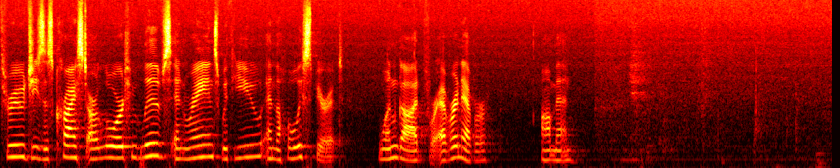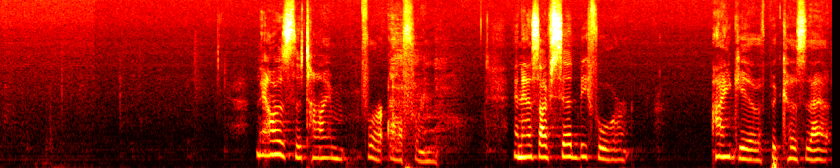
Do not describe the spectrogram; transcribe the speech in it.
Through Jesus Christ our Lord, who lives and reigns with you and the Holy Spirit, one God, forever and ever. Amen. Now is the time for offering. And as I've said before, I give because that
